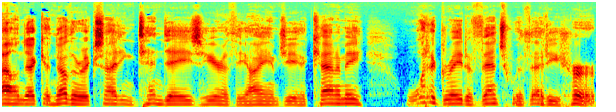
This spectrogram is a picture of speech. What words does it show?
Well, Nick, another exciting 10 days here at the IMG Academy. What a great event with Eddie Herr.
